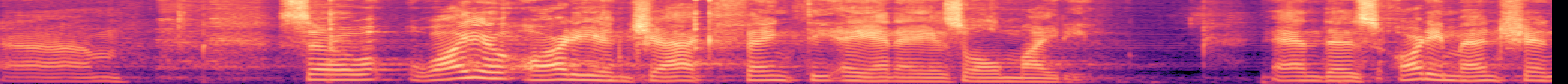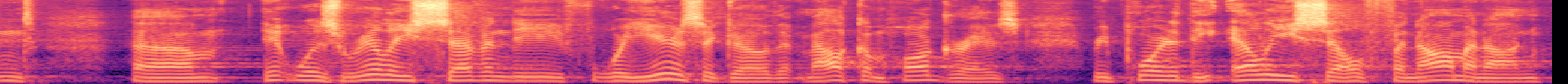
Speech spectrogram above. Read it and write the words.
Um, so, why do Artie and Jack think the ANA is almighty? And as Artie mentioned, um, it was really 74 years ago that Malcolm Hargraves reported the LE cell phenomenon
